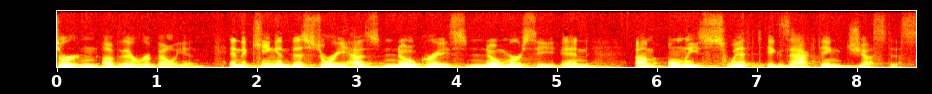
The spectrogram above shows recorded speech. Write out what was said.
certain of their rebellion. And the king in this story has no grace, no mercy, and um, only swift, exacting justice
